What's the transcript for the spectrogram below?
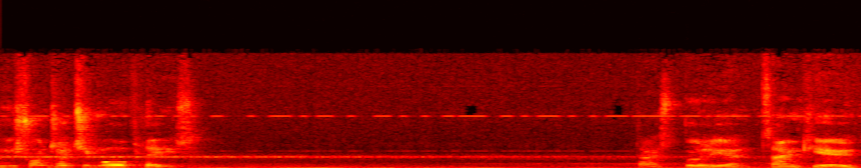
Can you try and touch it more, please? That's brilliant. Thank you.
